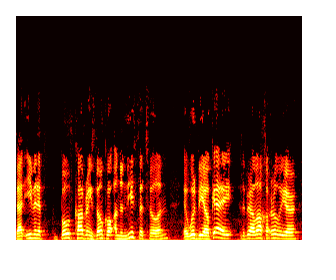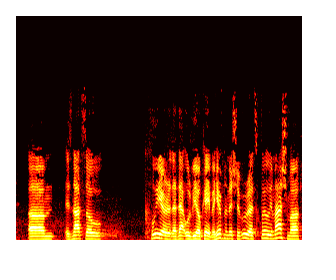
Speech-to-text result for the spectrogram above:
that even if both coverings don't go underneath the tefillin, it would be okay. The Biur Halacha earlier um, is not so clear that that would be okay. But here from the Mishna Berura, it's clearly mashma,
